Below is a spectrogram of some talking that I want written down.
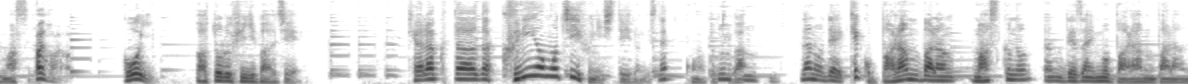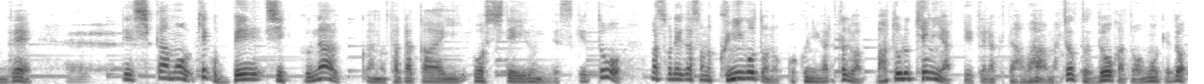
ますよ。はいはいはい。5位、バトルフィーバー J。キャラクターが国をモチーフにしているんですね、この時は。うんうんなので結構バランバラン、マスクのデザインもバランバランで、へで、しかも結構ベーシックなあの戦いをしているんですけど、まあそれがその国ごとのお国柄、例えばバトルケニアっていうキャラクターは、まあちょっとどうかと思うけど、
